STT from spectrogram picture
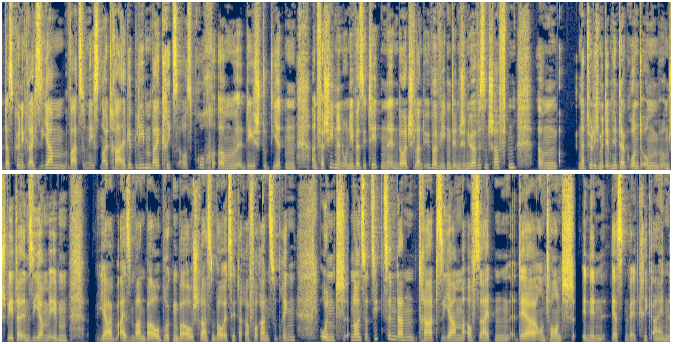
Das Königreich Siam war zunächst neutral geblieben bei Kriegsausbruch. Ähm, die studierten an verschiedenen Universitäten in Deutschland überwiegend Ingenieurwissenschaften. Ähm, natürlich mit dem Hintergrund, um, um später in Siam eben ja, Eisenbahnbau, Brückenbau, Straßenbau etc. voranzubringen. Und 1917 dann trat Siam auf Seiten der Entente in den Ersten Weltkrieg ein.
